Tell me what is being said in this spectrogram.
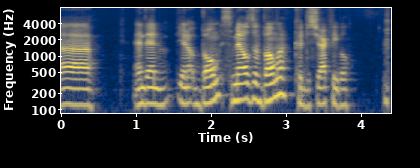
Uh, and then you know, Boma, smells of Boma could distract people.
